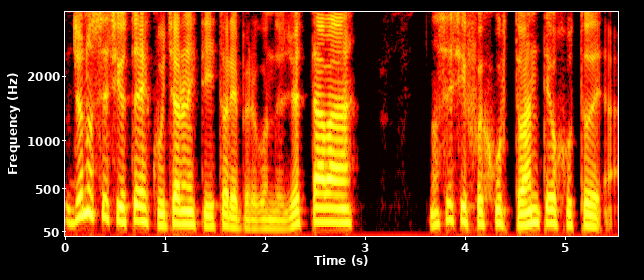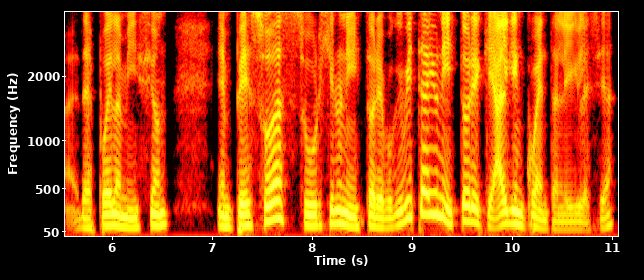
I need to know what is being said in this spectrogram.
no sé si ustedes escucharon esta historia, pero cuando yo estaba, no sé si fue justo antes o justo de- después de la misión, empezó a surgir una historia. Porque, viste, hay una historia que alguien cuenta en la iglesia,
